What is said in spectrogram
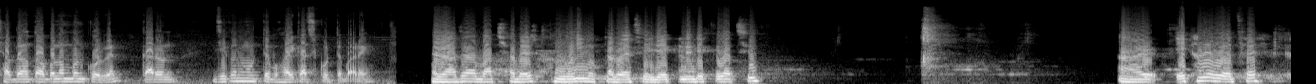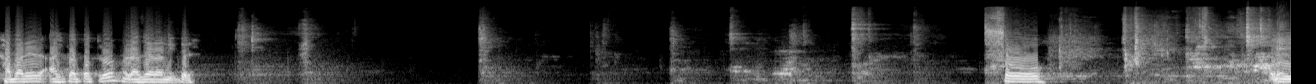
সাবধানতা অবলম্বন করবেন, কারণ যে কোনো মুহূর্তে ভয় কাজ করতে পারে। রাজা বাদশাদের মণিমুক্তা রয়েছে, এই যে এখানে দেখতে পাচ্ছি। আর এখানে রয়েছে খাবারের আসবাবপত্র রাজা রানীদের। তো এই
